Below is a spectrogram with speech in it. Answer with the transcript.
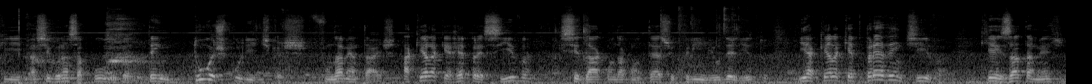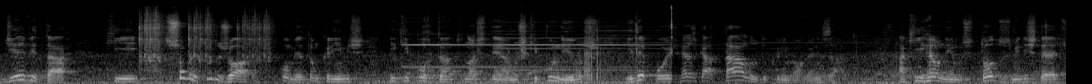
que a segurança pública tem duas políticas fundamentais. Aquela que é repressiva, que se dá quando acontece o crime e o delito, e aquela que é preventiva, que é exatamente de evitar que, sobretudo jovens, cometam crimes e que, portanto, nós tenhamos que puni-los e depois resgatá-los do crime organizado. Aqui reunimos todos os ministérios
